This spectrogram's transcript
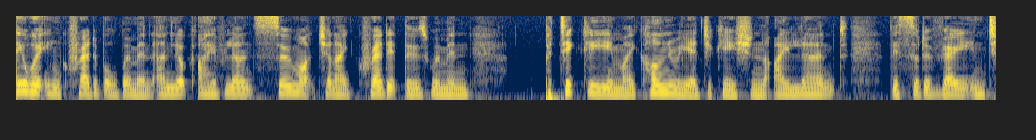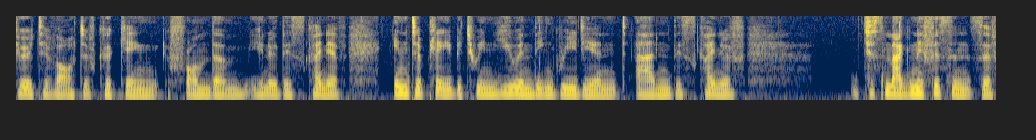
They were incredible women. And look, I've learned so much, and I credit those women, particularly in my culinary education. I learned this sort of very intuitive art of cooking from them, you know, this kind of interplay between you and the ingredient and this kind of just magnificence of,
